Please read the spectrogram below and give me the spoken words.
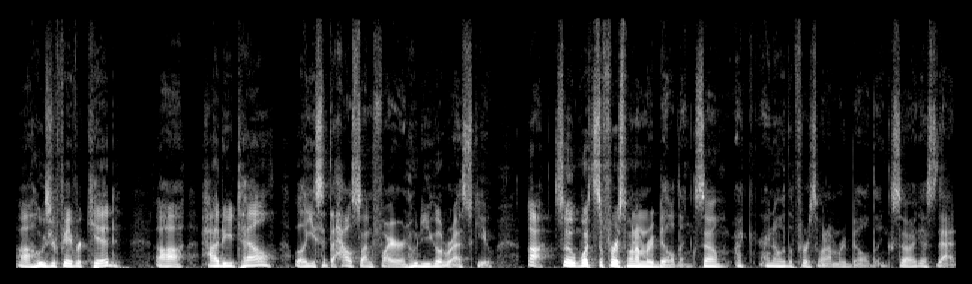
uh, who's your favorite kid? Uh, how do you tell? Well, you set the house on fire, and who do you go rescue? Ah, so what's the first one I'm rebuilding? So I, I know the first one I'm rebuilding. So I guess that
